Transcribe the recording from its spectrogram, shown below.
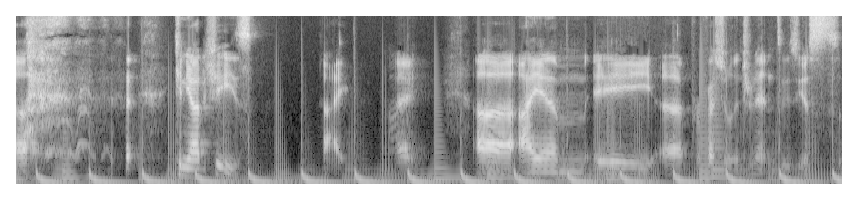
Uh, Kenyatta Cheese. Hi. Hi. Uh, I am a, uh professional internet enthusiast.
